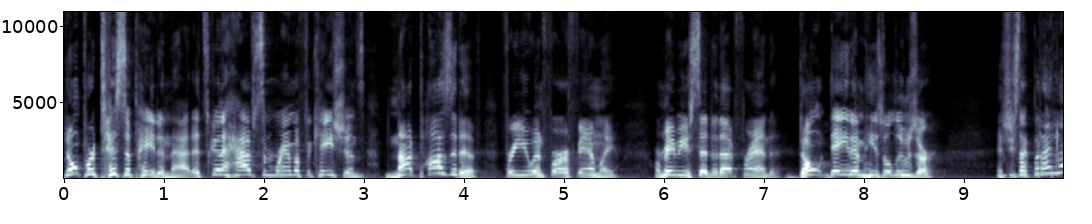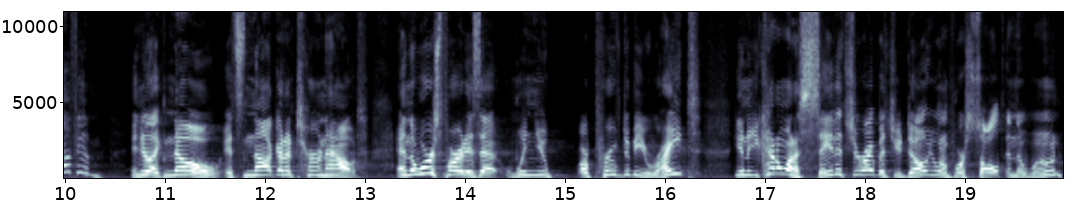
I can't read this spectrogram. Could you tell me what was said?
don't participate in that. It's going to have some ramifications, not positive for you and for our family. Or maybe you said to that friend, don't date him, he's a loser. And she's like, but I love him. And you're like, no, it's not going to turn out. And the worst part is that when you are proved to be right, you know, you kind of want to say that you're right, but you don't. You want to pour salt in the wound.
